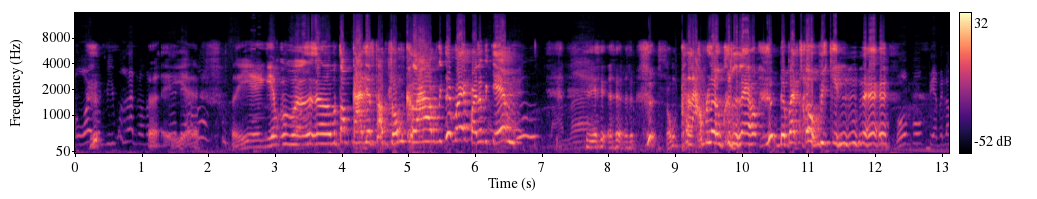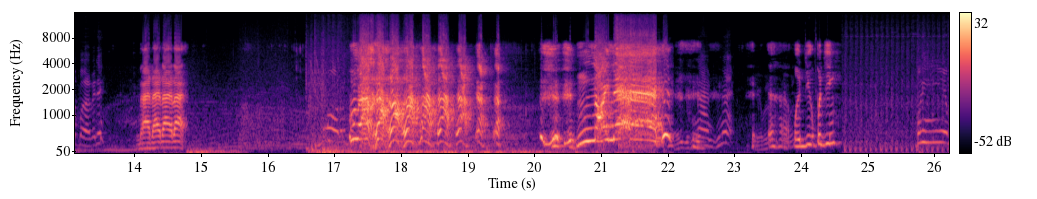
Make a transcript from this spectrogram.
โอ้ยมันมีเพื่อนมันเออเจไอ้อเหี้เดี๋ยยวเฮ้ยเกมเออมันต้องการจะทำสงครามไม่ใช่ไหมไปแล้วพี่เจม ส์สงครามเริ่มขึ้นแล้ว The Battle begin บูมบูมเปลี่ยนเป็นระเบิดไปดิได้ได้ได้ได้โอ้ระเบิดน้อยแน่เฮ้ยอยู่ข้างหน้าอยู่ข้างหน้าเดี๋ยวมันปืนยิงปืนยิงเปียม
